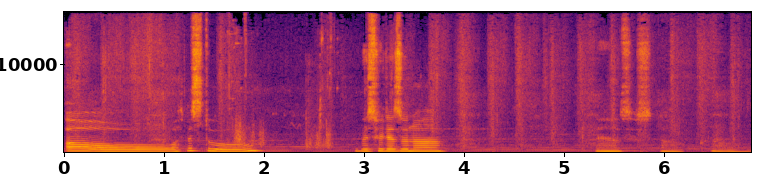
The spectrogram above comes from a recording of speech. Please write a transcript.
Oh, was bist du? Du bist wieder so eine... Das ist auch cool.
